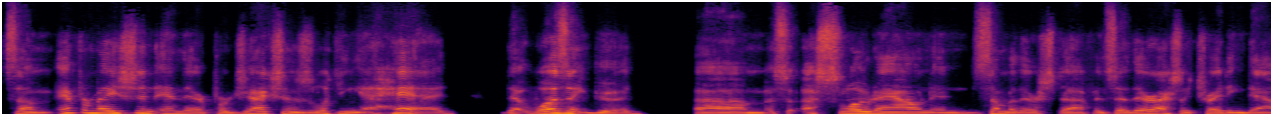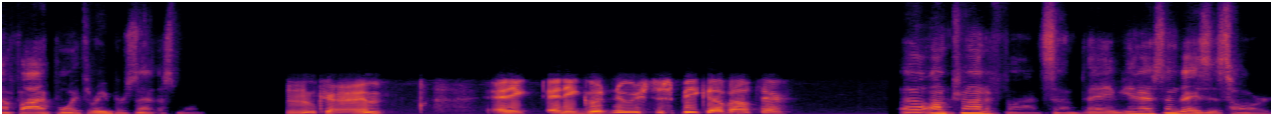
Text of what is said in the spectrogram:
some information in their projections looking ahead that wasn't good. Um, a, a slowdown in some of their stuff, and so they're actually trading down 5.3 percent this morning. Okay. Any any good news to speak of out there? Well, I'm trying to find some, Dave. You know, some days it's hard.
